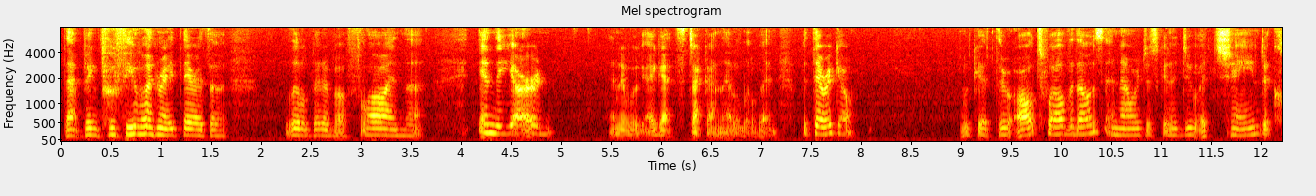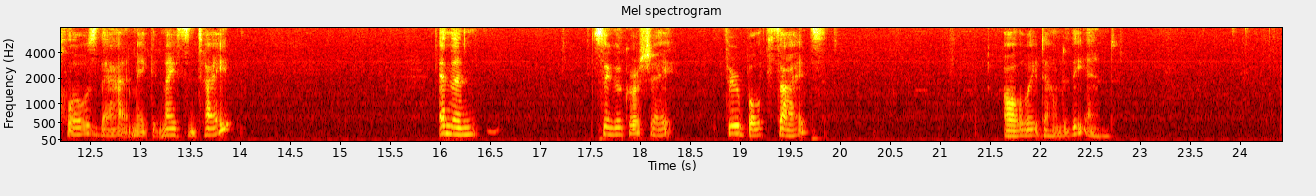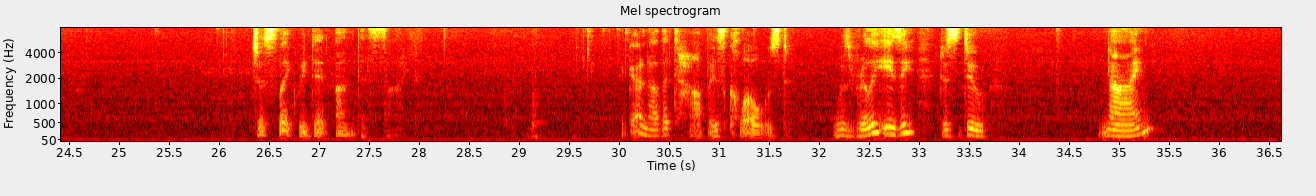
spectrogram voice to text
That big poofy one right there is a little bit of a flaw in the in the yard and it, I got stuck on that a little bit. But there we go. We get through all 12 of those and now we're just going to do a chain to close that and make it nice and tight. And then single crochet through both sides all the way down to the end. Just like we did on this side. There you go. Now the top is closed. It was really easy. Just do 9,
